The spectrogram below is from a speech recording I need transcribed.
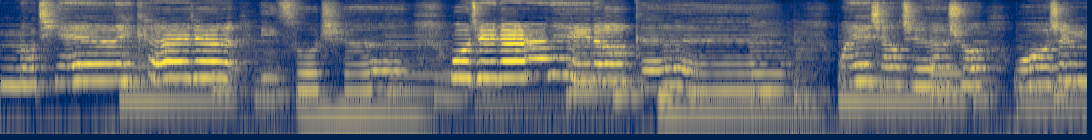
某天离开这一座城，我去哪你都跟，微笑着说我是你。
